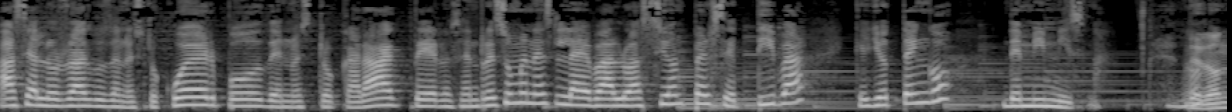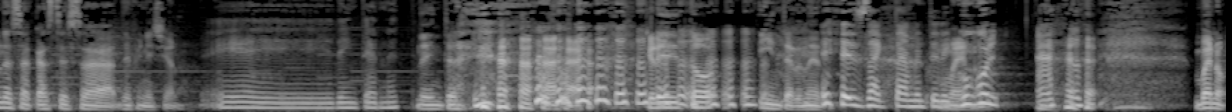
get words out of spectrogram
hacia los rasgos de nuestro cuerpo, de nuestro carácter. O sea, en resumen, es la evaluación perceptiva que yo tengo de mí misma. ¿De dónde sacaste esa definición? Eh, de Internet. De Internet. Crédito Internet. Exactamente, de Google. Bueno,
